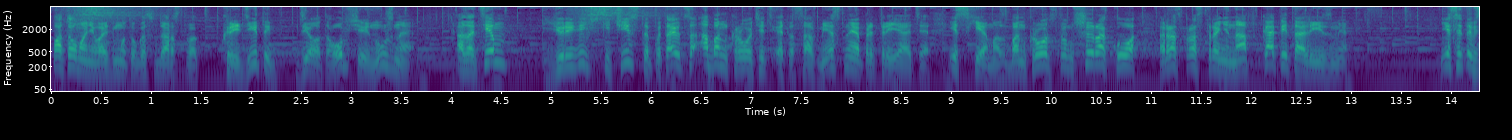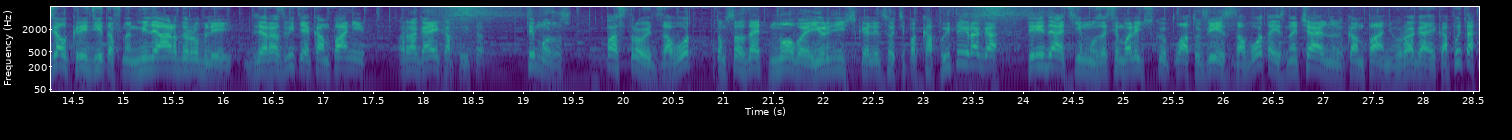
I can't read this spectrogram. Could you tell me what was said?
Потом они возьмут у государства кредиты, дело-то общее и нужное. А затем юридически чисто пытаются обанкротить это совместное предприятие. И схема с банкротством широко распространена в капитализме. Если ты взял кредитов на миллиарды рублей для развития компании «Рога и копыта», ты можешь построить завод, потом создать новое юридическое лицо типа «Копыта и рога», передать ему за символическую плату весь завод, а изначальную компанию «Рога и копыта»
